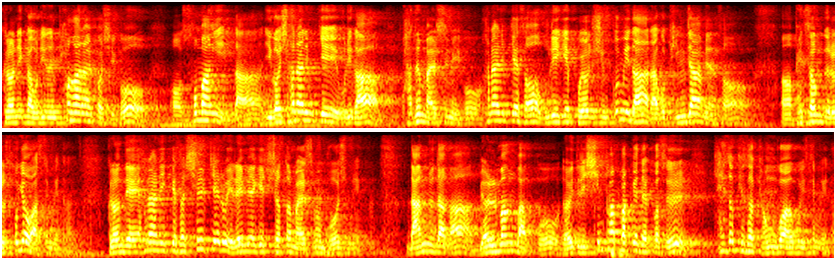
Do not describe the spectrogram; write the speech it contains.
그러니까 우리는 평안할 것이고 어, 소망이 있다. 이것이 하나님께 우리가 받은 말씀이고 하나님께서 우리에게 보여주신 꿈이다라고 빙자하면서 어, 백성들을 속여왔습니다. 그런데 하나님께서 실제로 예레미야에게 주셨던 말씀은 무엇입니까? 남유다가 멸망받고 너희들이 심판받게 될 것을 계속해서 경고하고 있습니다.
